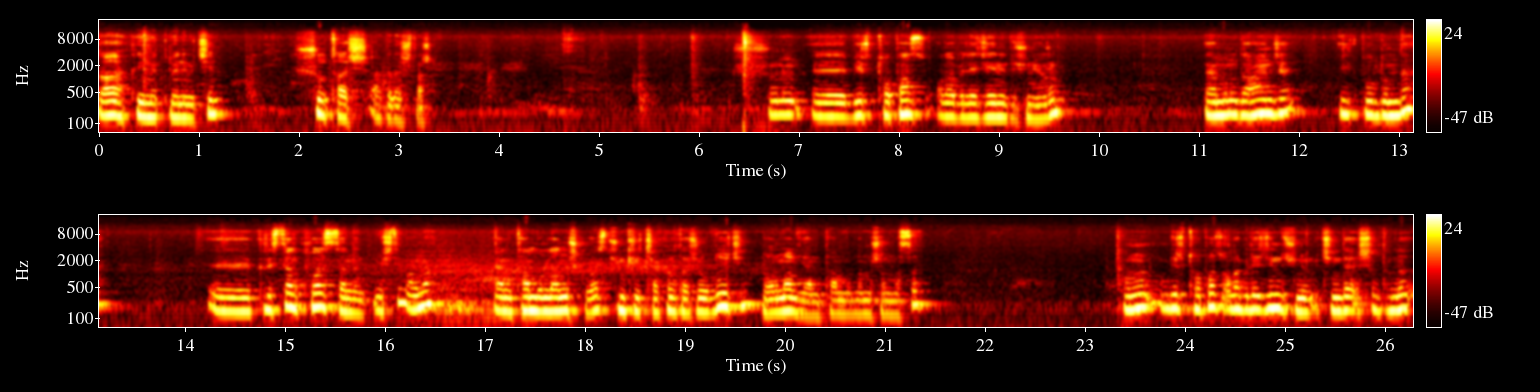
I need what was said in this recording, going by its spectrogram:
daha kıymetli benim için. Şu taş arkadaşlar. Şunun e, bir topaz olabileceğini düşünüyorum. Ben bunu daha önce ilk bulduğumda e, kristal kuvars zannetmiştim ama yani tamburlanmış kuvars. Çünkü çakıl taşı olduğu için normal yani tamburlanmış olması. Bunun bir topaz olabileceğini düşünüyorum. İçinde ışıltılı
